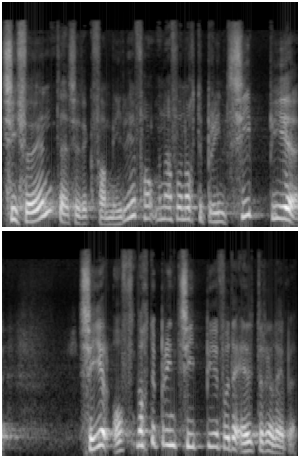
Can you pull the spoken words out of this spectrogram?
Sie fangen, also der Familie fängt man einfach nach den Prinzipien, sehr oft nach den Prinzipien der Eltern leben.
